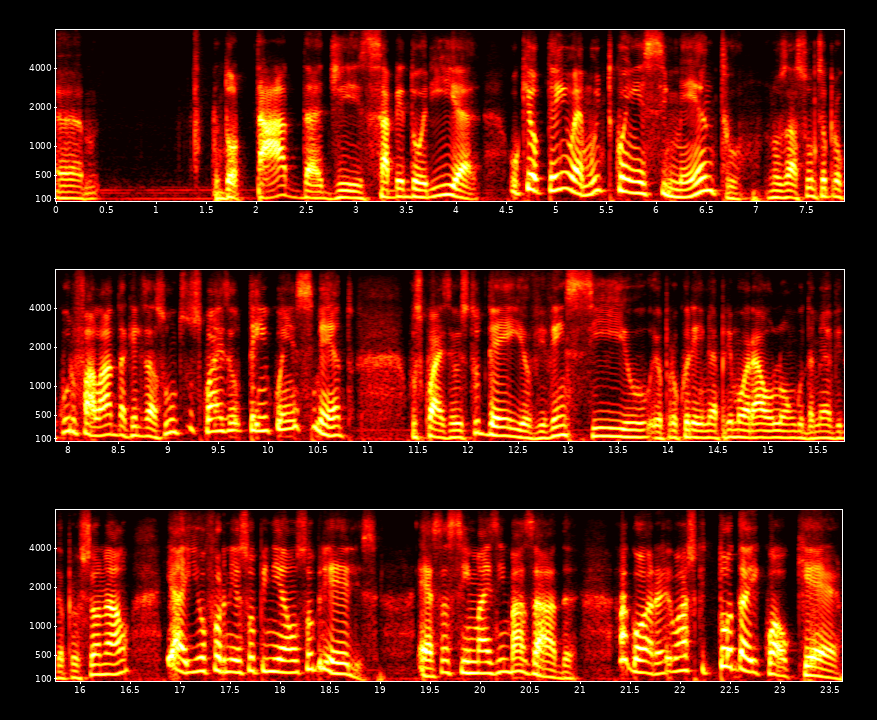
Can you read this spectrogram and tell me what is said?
Uh, dotada de sabedoria. O que eu tenho é muito conhecimento nos assuntos. Eu procuro falar daqueles assuntos os quais eu tenho conhecimento, os quais eu estudei, eu vivencio, eu procurei me aprimorar ao longo da minha vida profissional e aí eu forneço opinião sobre eles. Essa sim mais embasada. Agora, eu acho que toda e qualquer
